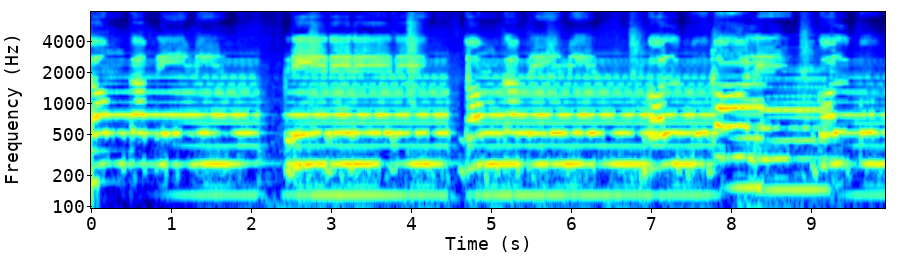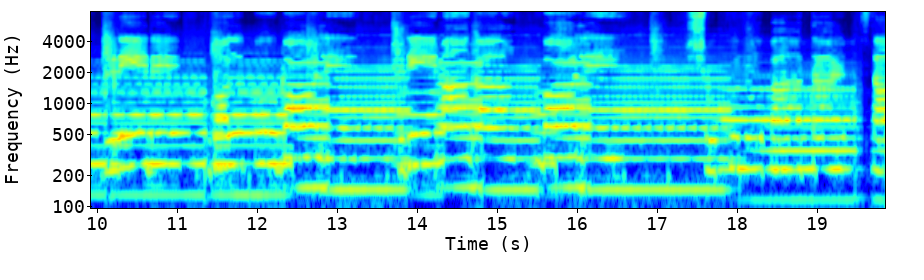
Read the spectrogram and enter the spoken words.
দমকা প্রেমী, রে রে রে রে, দমকা প্রেমী, গল্প বলে, গল্প, রে রে, গল্প বলে, রে মাগা বলে, শুকনো পাতার সা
